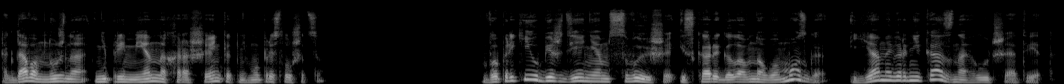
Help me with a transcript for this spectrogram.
Тогда вам нужно непременно хорошенько к нему прислушаться. Вопреки убеждениям свыше из коры головного мозга, я наверняка знаю лучший ответ,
